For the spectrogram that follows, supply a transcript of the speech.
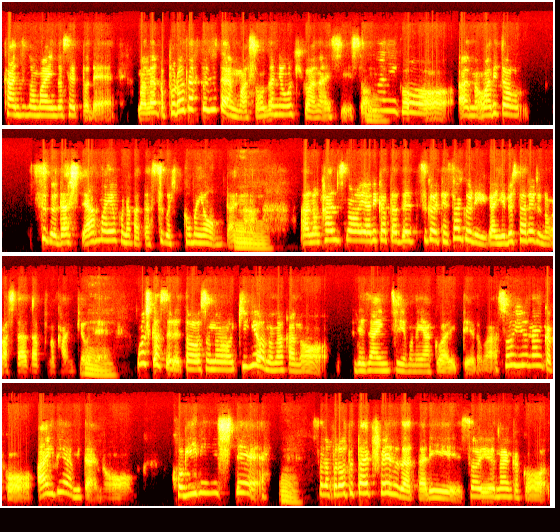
感じのマインドセットで、まあなんかプロダクト自体もまあそんなに大きくはないし、そんなにこう、あの、割とすぐ出して、あんま良くなかったらすぐ引っ込めようみたいな、うんあの感じのやり方ですごい手探りが許されるのがスタートアップの環境で、もしかすると、その企業の中のデザインチームの役割っていうのが、そういうなんかこう、アイデアみたいのを小切りにして、うん。そのプロトタイプフェーズだったり、そういうなんかこ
